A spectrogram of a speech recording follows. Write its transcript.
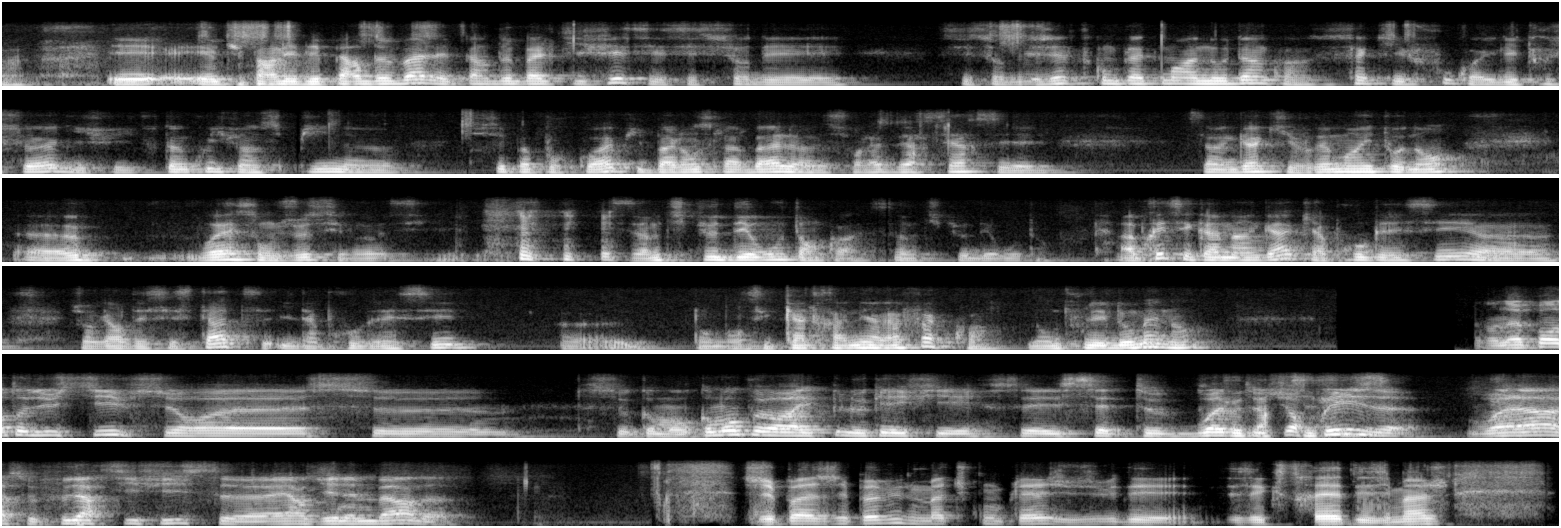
Et, et, tu parlais des paires de balles, les paires de balles qu'il fait, c'est sur des c'est sur des gestes complètement anodins, quoi. C'est ça qui est fou, quoi. Il est tout seul, il fait, tout d'un coup, il fait un spin, euh, je sais pas pourquoi, puis il balance la balle euh, sur l'adversaire. C'est, c'est un gars qui est vraiment étonnant. Euh, ouais, son jeu, c'est, un petit peu déroutant, quoi. C'est un petit peu déroutant. Après, c'est quand même un gars qui a progressé. Euh, je regardais ses stats, il a progressé pendant ses quatre années à la fac, quoi, dans tous les domaines. Hein. On n'a pas entendu Steve sur ce comment, comment on peut le qualifier? C'est cette boîte de surprise, voilà, ce feu d'artifice euh, à RG Lambard. J'ai pas, j'ai pas vu de match complet, j'ai juste vu des, extraits, des images.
